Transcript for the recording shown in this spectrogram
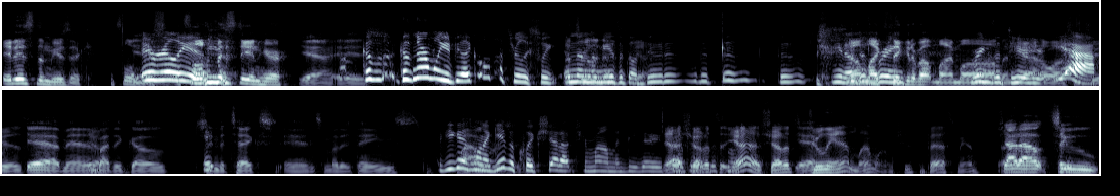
It is the music. It's a little. It misty. really it's a little is. misty in here. Yeah, it is. Because normally you'd be like, oh, that's really sweet. And That's then the really music nice, will yeah. do do do do do. You know, now I'm just like brings- thinking about my mom brings a and tear yeah, to how your- awesome yeah. she is. Yeah, man. I'm Yeah. about to go send a text and some other things. If you guys want to flowers give a quick shout out to your mom, it'd be very Yeah, shout out to month. yeah, shout out to Yeah. Julianne, my mom. She's the best, man. Shout Uh, out to.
